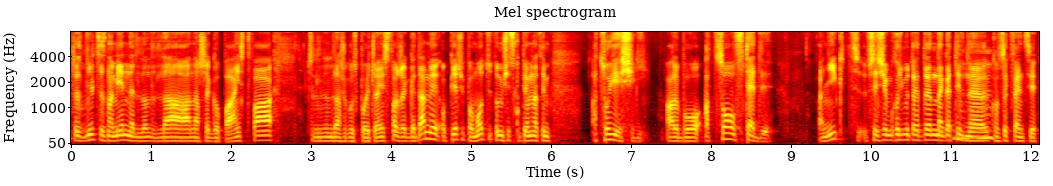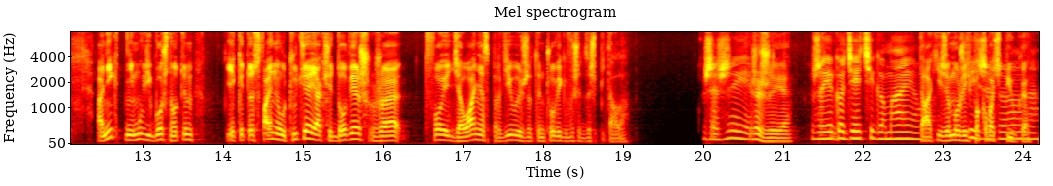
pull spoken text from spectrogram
to jest wielce znamienne dla, dla naszego państwa, czy dla naszego społeczeństwa, że gadamy o pierwszej pomocy, to my się skupiamy na tym, a co jeśli? Albo a co wtedy? A nikt, w sensie chodzi mi o te, negatywne Mhm. konsekwencje, a nikt nie mówi głośno o tym, jakie to jest fajne uczucie, jak się dowiesz, że twoje działania sprawiły, że ten człowiek wyszedł ze szpitala, Że żyje, że żyje, że jego dzieci go mają. tak, i że może I iść że pokopać żona. piłkę.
